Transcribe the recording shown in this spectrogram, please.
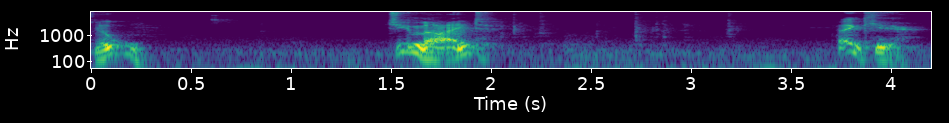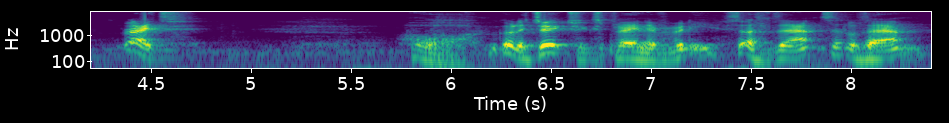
Do you mind? Thank you. Right. Oh, we've got a joke to explain, everybody. Settle down, settle down.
